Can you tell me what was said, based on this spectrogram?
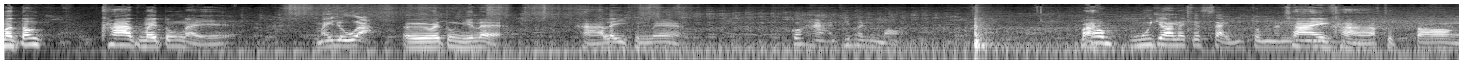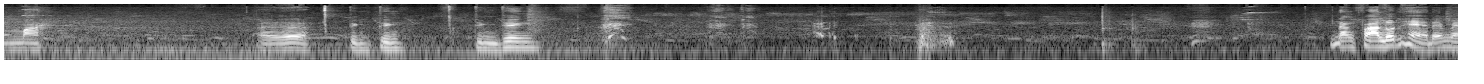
มันต้องคาดไว้ตรงไหน ไม่รู้อะ เออไว้ตรงนี้แหละ หาอะไรอีกคุณแม่ ก็หาที่มันเหมาะไปเพราะหมูยอเราจะใส่อยู่ตรงนั้นใช่ครับถูกต้องมา เออ ตึงตึงตึงตึง นางฟ้ารถแห่ได้ไหม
